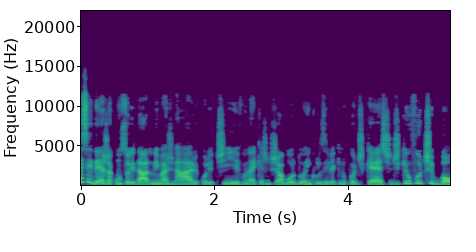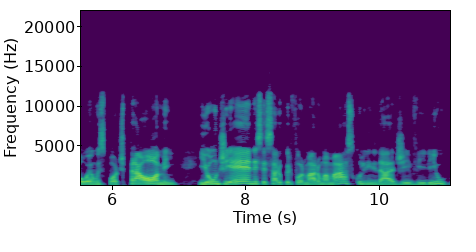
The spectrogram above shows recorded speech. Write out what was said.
Essa ideia já consolidada no imaginário coletivo, né, que a gente já abordou inclusive aqui no podcast, de que o futebol é um esporte para homem e onde é necessário performar uma masculinidade viril,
